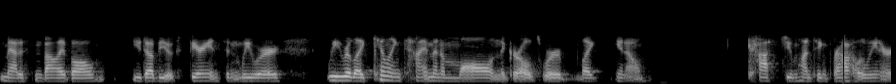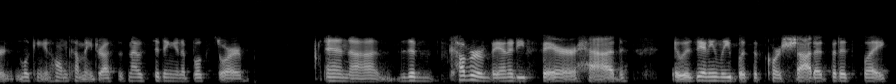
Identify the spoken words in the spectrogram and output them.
Madison volleyball UW experience, and we were we were like killing time in a mall, and the girls were like you know costume hunting for Halloween or looking at homecoming dresses, and I was sitting in a bookstore, and uh, the cover of Vanity Fair had it was Annie Leibovitz, of course, shot it, but it's like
